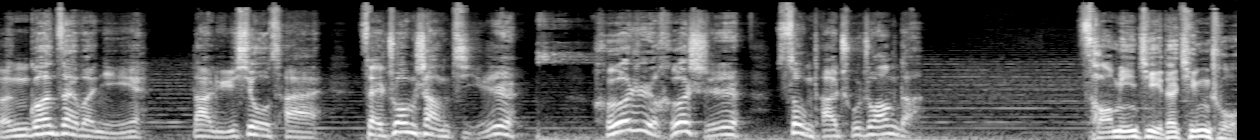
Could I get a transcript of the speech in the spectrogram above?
本官再问你，那吕秀才在庄上几日？何日何时送他出庄的？曹民记得清楚，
